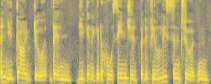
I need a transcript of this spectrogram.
and you don't do it, then you're going to get a horse injured. But if you listen to it and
